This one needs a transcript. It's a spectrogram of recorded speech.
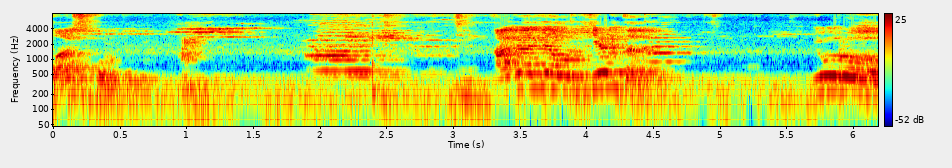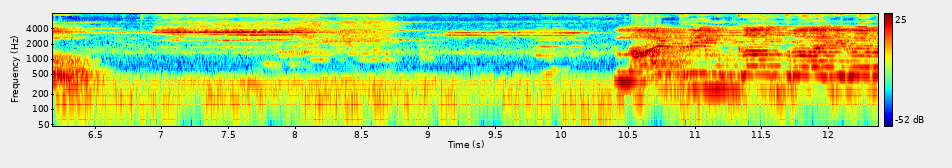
ಭಾವಿಸ್ಕೊಳ್ತೀನಿ. ಹಾಗಾಗಿ ಅವ್ರು ಕೇಳ್ತಾರೆ, ಇವರು ಲಾಟ್ರಿ ಮುಖಾಂತರ ಆಗಿರೋರ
